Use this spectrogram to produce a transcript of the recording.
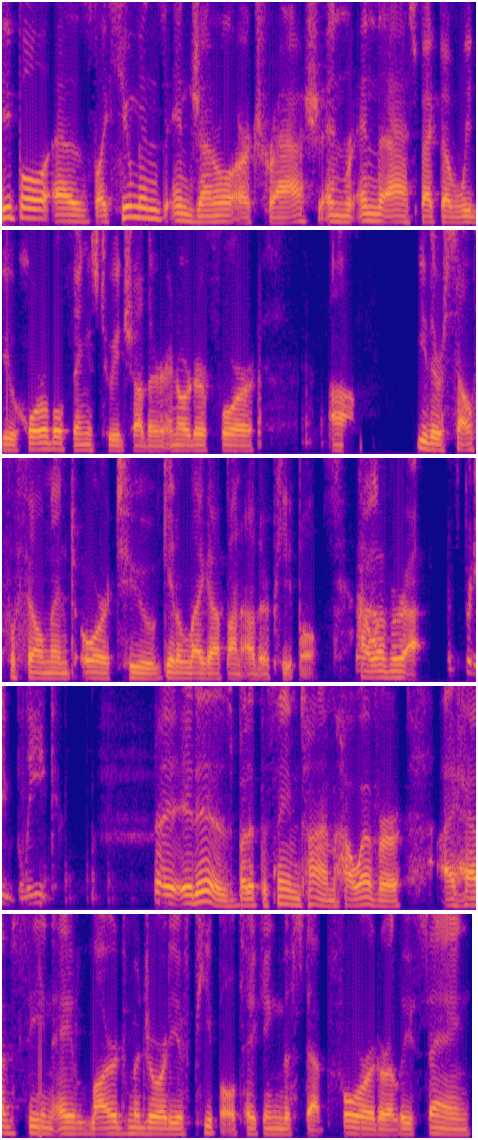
people as like humans in general are trash and in the aspect of we do horrible things to each other in order for um, either self-fulfillment or to get a leg up on other people. Wow. However, That's pretty bleak. it is, but at the same time, however, I have seen a large majority of people taking the step forward, or at least saying,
